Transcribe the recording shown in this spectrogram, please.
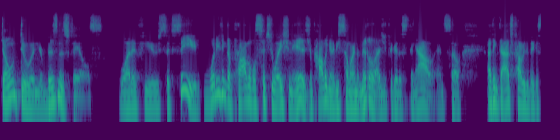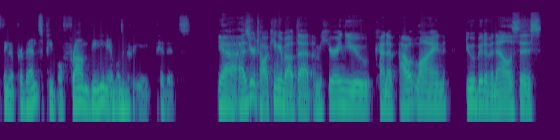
don't do it and your business fails? What if you succeed? What do you think the probable situation is? You're probably going to be somewhere in the middle as you figure this thing out. And so I think that's probably the biggest thing that prevents people from being able to mm-hmm. create pivots. Yeah. As you're talking about that, I'm hearing you kind of outline, do a bit of analysis,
